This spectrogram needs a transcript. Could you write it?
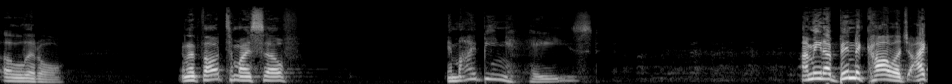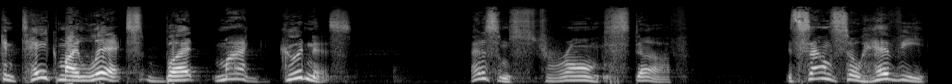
a little. And I thought to myself, Am I being hazed? I mean, I've been to college, I can take my licks, but my goodness, that is some strong stuff. It sounds so heavy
